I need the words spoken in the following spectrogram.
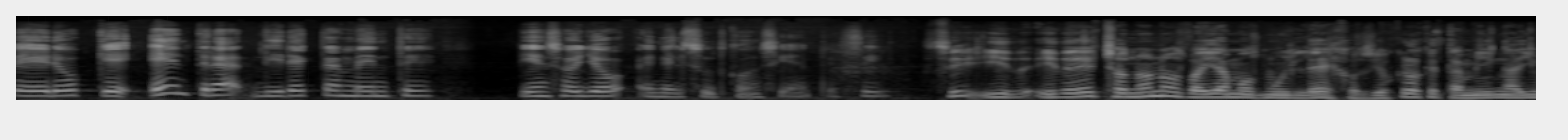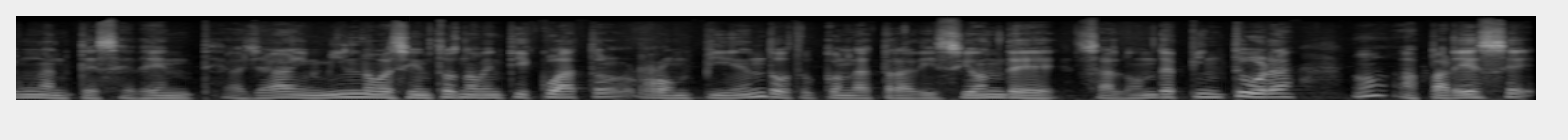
pero que entra directamente, pienso yo, en el subconsciente. Sí, sí y, de hecho no nos vayamos muy lejos. Yo creo que también hay un antecedente. Allá en 1994, rompiendo con la tradición de salón de pintura, aparece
